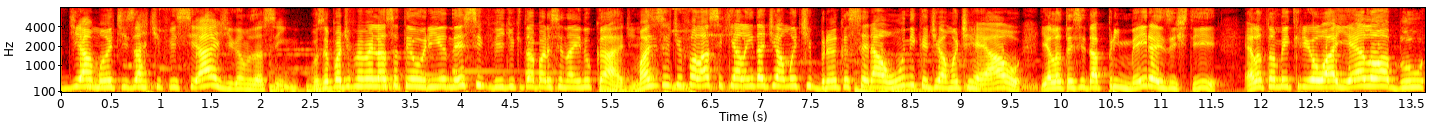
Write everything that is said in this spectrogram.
diamantes artificiais, digamos assim. Você pode ver melhor essa teoria nesse vídeo que tá aparecendo aí no card. Mas e se eu te falasse que além da diamante branca ser a única diamante real, e ela ter sido a primeira a existir, ela também criou a Yellow, a Blue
